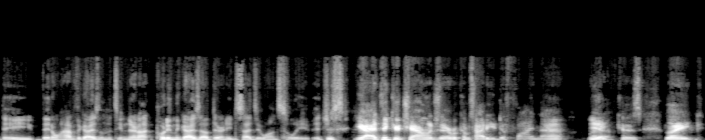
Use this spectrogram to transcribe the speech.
they they don't have the guys on the team. They're not putting the guys out there, and he decides he wants to leave. It just yeah. I think your challenge there becomes how do you define that? Right? Yeah, because like,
